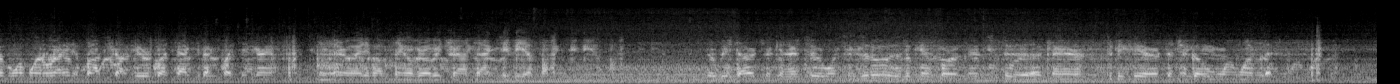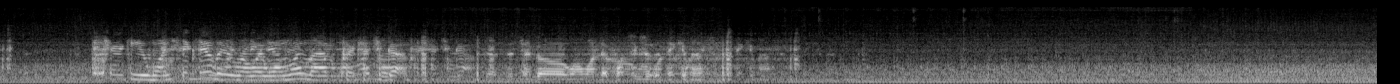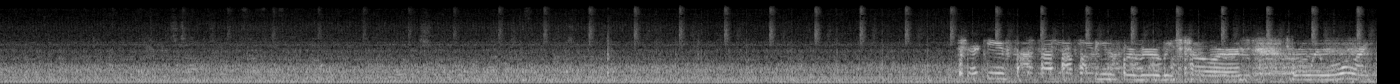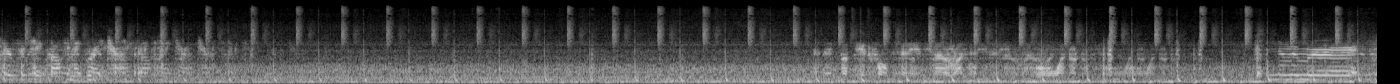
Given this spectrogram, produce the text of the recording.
of 1-1 right at Foxtrot 2, request taxi back flight to Flight Area. 080 Bob Single Grove, ground taxi via Fox. Ruby Star, checking air 2160 is looking for clearance to, uh, clear, to be clear, attention go 11 left. Cherokee 160, runway 11 left, clear touch and go. Attention go 11 left, 160, thank you man. Papa the for Vero Beach Tower. Runway 11 right clear for takeoff, make right traffic. November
